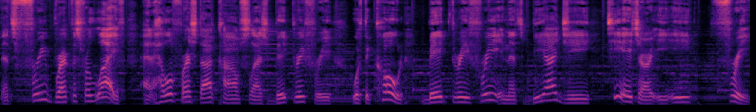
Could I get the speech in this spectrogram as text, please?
That's free breakfast for life at HelloFresh.com slash Big3Free with the code Big3Free, and that's B-I-G T H R E E, free.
